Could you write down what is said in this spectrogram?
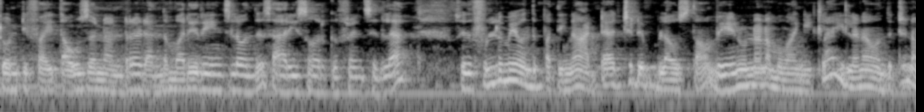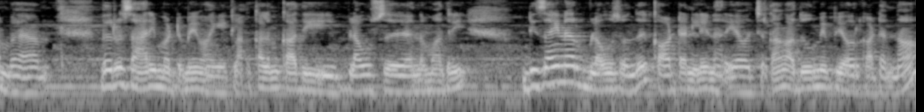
twenty five thousand hundred அந்த மாதிரி ரேஞ்சில் வந்து சாரீஸும் இருக்குது ஃப்ரெண்ட்ஸ் இதில். ஸோ இது ஃபுல்லுமே வந்து பார்த்திங்கன்னா அட்டாச்சு ப்ளவுஸ் தான். வேணும்னா நம்ம வாங்கிக்கலாம். இல்லைனா வந்துட்டு நம்ம வெறும் சாரீ மட்டுமே வாங்கிக்கலாம். கலம்காதி ப்ளவுஸு அந்த மாதிரி. டிசைனர் ப்ளவுஸ் வந்து காட்டன்லேயே நிறையா வச்சுருக்காங்க. அதுவுமே பியூர் காட்டன் தான்.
